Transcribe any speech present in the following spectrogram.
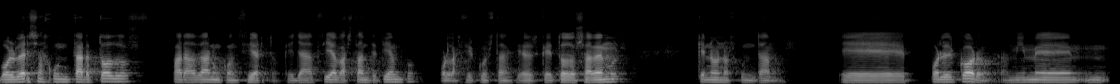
volverse a juntar todos para dar un concierto, que ya hacía bastante tiempo, por las circunstancias que todos sabemos, que no nos juntamos. Eh, por el coro, a mí me mm,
